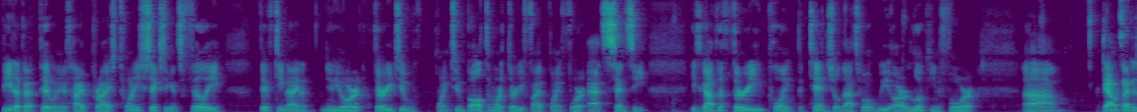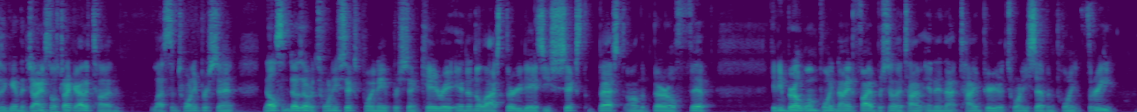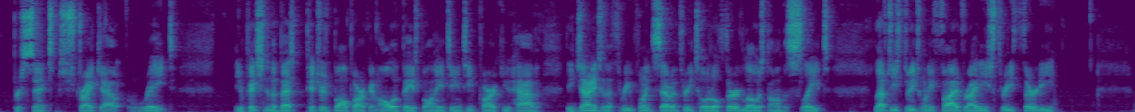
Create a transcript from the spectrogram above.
Beat up at Pitt when he was high priced. 26 against Philly, 59 at New York, 32.2 Baltimore, 35.4 at Cincy. He's got the 30 point potential. That's what we are looking for. Um, downside is again the Giants don't strike out a ton, less than 20%. Nelson does have a 26.8% K rate, and in the last 30 days, he's sixth best on the barrel FIP, getting barreled 1.95% of the time, and in that time period, a 27.3% strikeout rate. You're pitching in the best pitcher's ballpark in all of baseball in AT&T Park. You have the Giants with a 3.73 total, third lowest on the slate. Lefties 325, righties 330.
